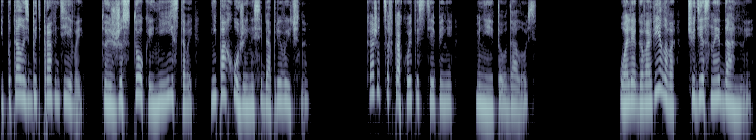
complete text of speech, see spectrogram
и пыталась быть правдивой, то есть жестокой, неистовой, не похожей на себя привычную. Кажется, в какой-то степени мне это удалось. У Олега Вавилова чудесные данные.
